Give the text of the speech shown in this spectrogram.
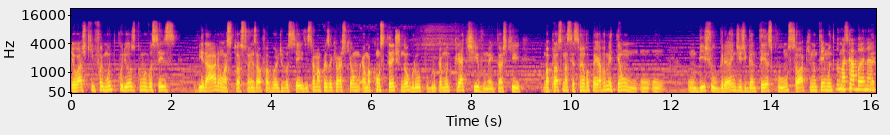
eu acho que foi muito curioso como vocês viraram as situações ao favor de vocês. Isso é uma coisa que eu acho que é, um, é uma constante no grupo. O grupo é muito criativo, né? Então acho que uma próxima sessão eu vou pegar, vou meter um, um, um, bicho grande, gigantesco, um só, que não tem muito Numa cabana.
